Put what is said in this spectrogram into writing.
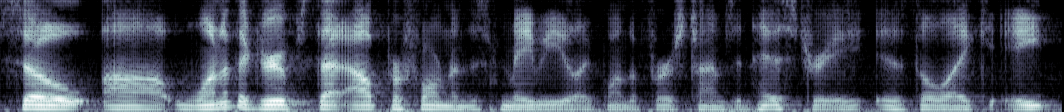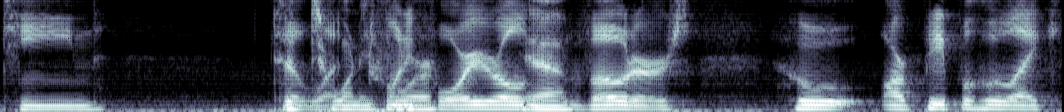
so uh, one of the groups that outperformed, and this may be like one of the first times in history, is the like 18 to, To what, 24. 24 year old Yeah. voters who are people who like.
